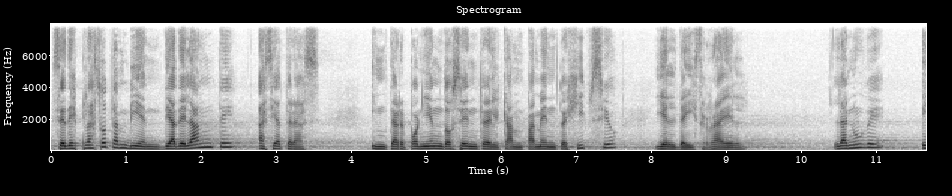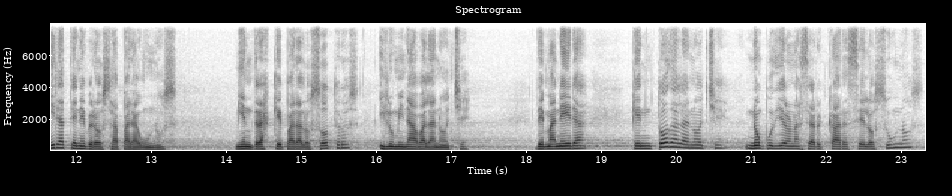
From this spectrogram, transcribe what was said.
se desplazó también de adelante hacia atrás, interponiéndose entre el campamento egipcio y el de Israel. La nube era tenebrosa para unos, mientras que para los otros iluminaba la noche de manera que en toda la noche no pudieron acercarse los unos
